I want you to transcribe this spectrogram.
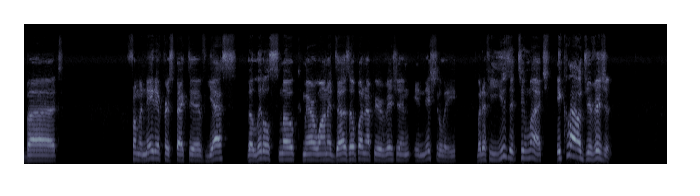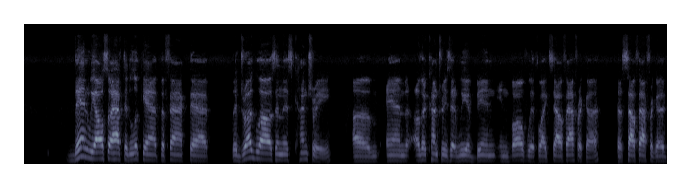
But from a native perspective, yes, the little smoke marijuana does open up your vision initially, but if you use it too much, it clouds your vision. Then we also have to look at the fact that the drug laws in this country um, and other countries that we have been involved with, like South Africa, Uh, South Africa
